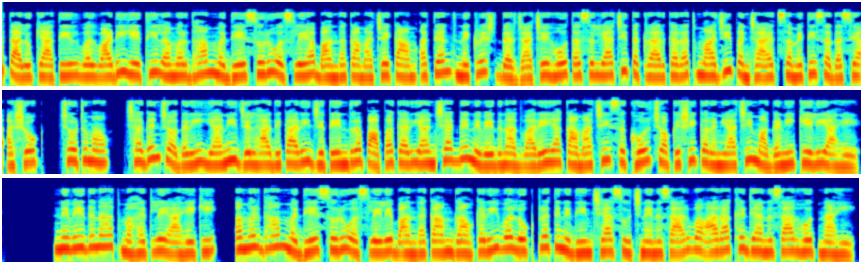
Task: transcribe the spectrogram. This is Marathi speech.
तालुक्यातील वलवाडी येथील अमरधाममध्ये सुरू असलेल्या बांधकामाचे काम अत्यंत निकृष्ट दर्जाचे होत असल्याची तक्रार करत माजी पंचायत समिती सदस्य अशोक छोटुमाव छगन चौधरी यांनी जिल्हाधिकारी जितेंद्र पापकर यांच्याकडे निवेदनाद्वारे या कामाची सखोल चौकशी करण्याची मागणी केली आहे. निवेदनात म्हटले आहे की अमरधाममध्ये सुरू असलेले बांधकाम गावकरी व लोकप्रतिनिधींच्या सूचनेनुसार व आराखड्यानुसार होत नाही.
